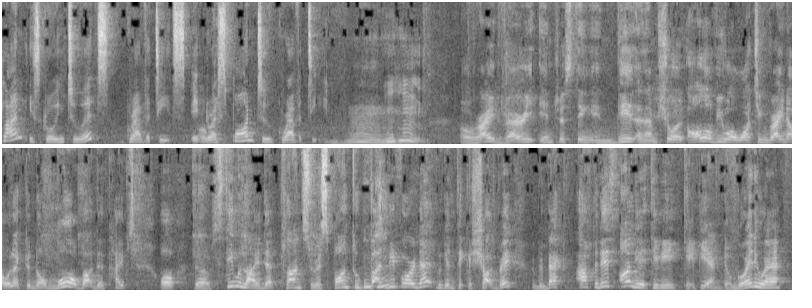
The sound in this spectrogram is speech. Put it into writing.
plant, is growing towards gravity. It's, it Okay. respond to gravity. All right, very interesting indeed. And I'm sure all of you who are watching right now would like to know more about the types or the stimuli that plants respond to. But mm-hmm. before that, we're going to take a short break. We'll be back after this on Didik TV KPM. Don't go anywhere.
